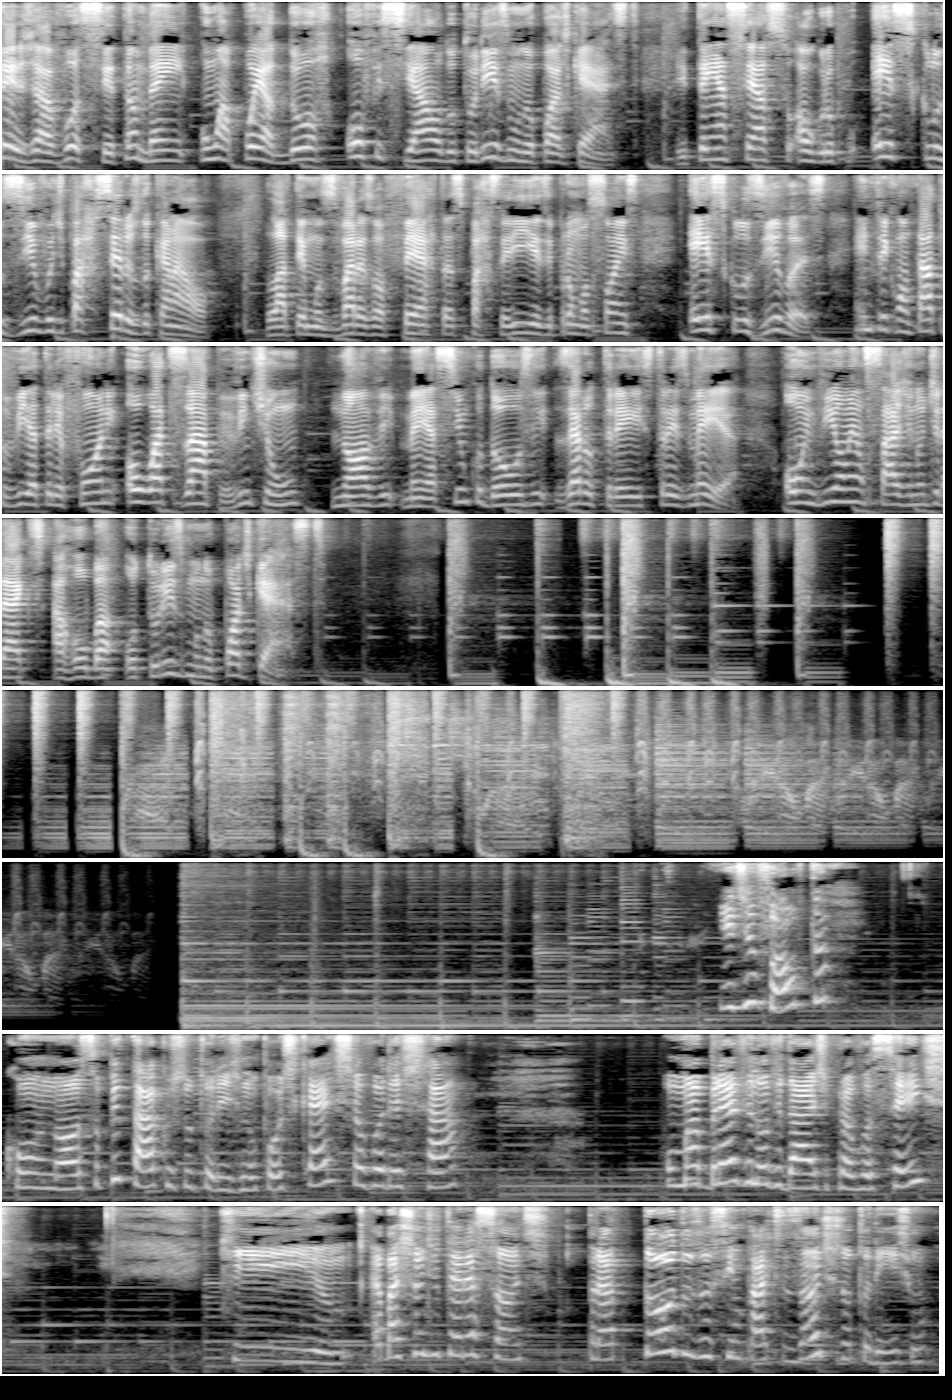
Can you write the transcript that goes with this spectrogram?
Seja você também um apoiador oficial do Turismo no Podcast e tenha acesso ao grupo exclusivo de parceiros do canal. Lá temos várias ofertas, parcerias e promoções exclusivas. Entre em contato via telefone ou WhatsApp 21 96512 0336 ou envie uma mensagem no direct arroba o Turismo no Podcast. E de volta com o nosso Pitacos do Turismo podcast, eu vou deixar uma breve novidade para vocês que é bastante interessante para todos os simpatizantes do turismo,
